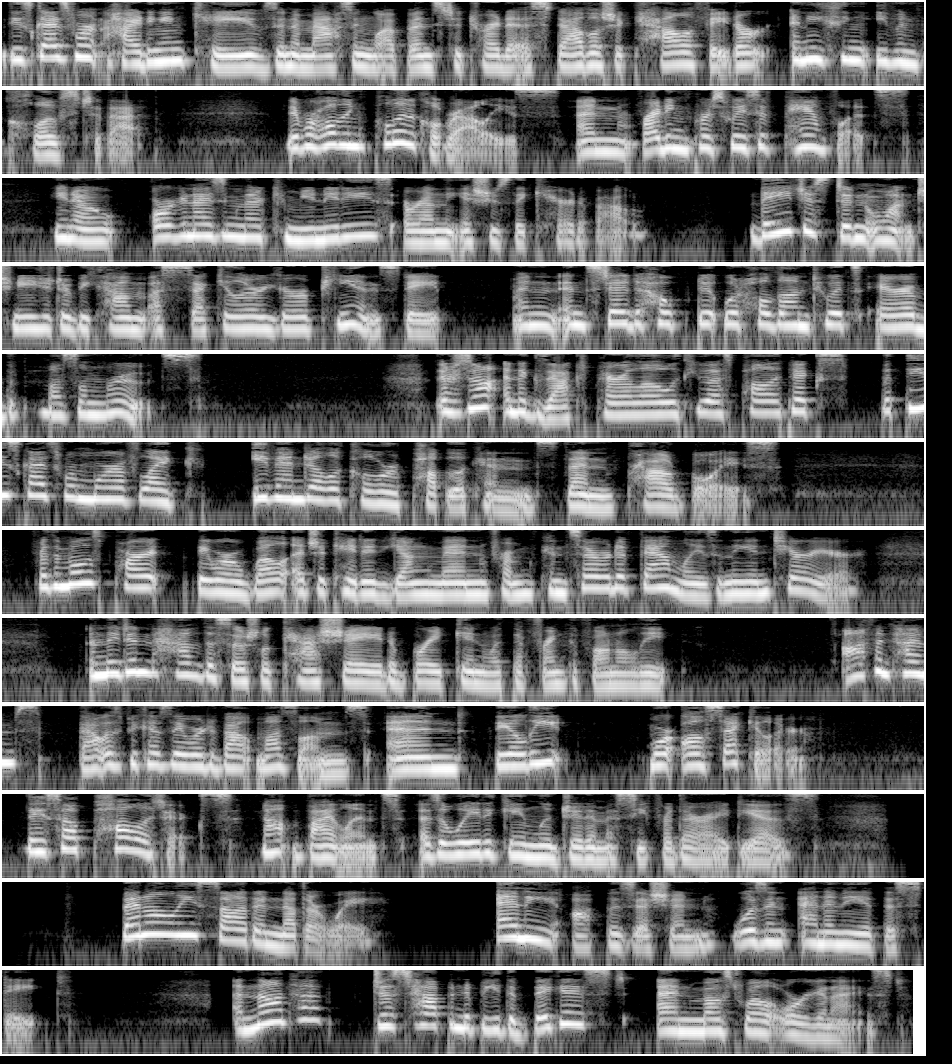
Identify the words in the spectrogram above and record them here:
These guys weren't hiding in caves and amassing weapons to try to establish a caliphate or anything even close to that. They were holding political rallies and writing persuasive pamphlets, you know, organizing their communities around the issues they cared about. They just didn't want Tunisia to become a secular European state, and instead hoped it would hold on to its Arab Muslim roots. There's not an exact parallel with US politics, but these guys were more of like evangelical Republicans than Proud Boys. For the most part, they were well educated young men from conservative families in the interior, and they didn't have the social cachet to break in with the Francophone elite. Oftentimes, that was because they were devout Muslims, and the elite were all secular. They saw politics, not violence, as a way to gain legitimacy for their ideas. Ben Ali saw it another way. Any opposition was an enemy of the state. Ennahda just happened to be the biggest and most well organized.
